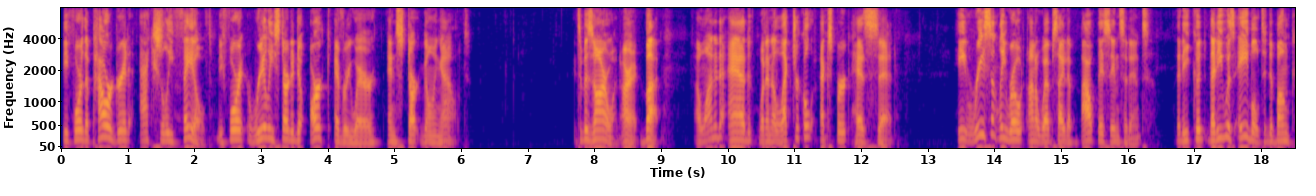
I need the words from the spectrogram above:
before the power grid actually failed, before it really started to arc everywhere and start going out? It's a bizarre one. All right, but I wanted to add what an electrical expert has said. He recently wrote on a website about this incident that he could that he was able to debunk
